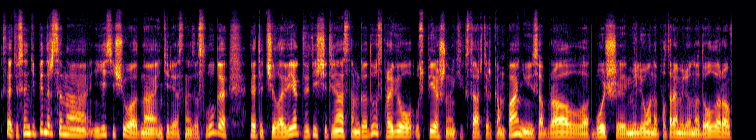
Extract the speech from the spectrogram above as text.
Кстати, у Сэнди Пендерсона есть еще одна интересная заслуга. Этот человек в 2013 году провел успешную кикстартер-компанию и собрал больше миллиона, полтора миллиона долларов.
